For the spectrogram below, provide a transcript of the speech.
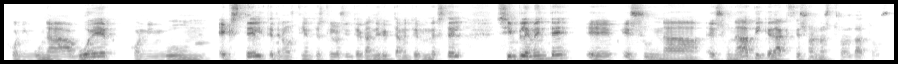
con ninguna web, con ningún Excel, que tenemos clientes que los integran directamente en un Excel. Simplemente eh, es, una, es una API que da acceso a nuestros datos,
